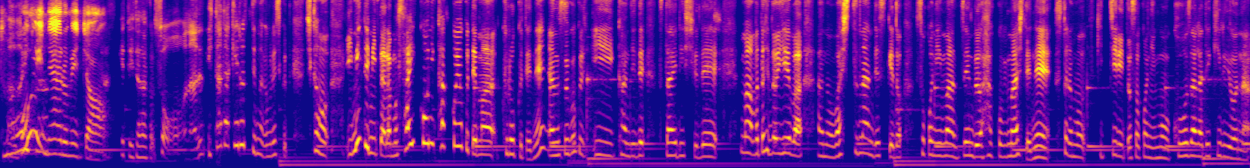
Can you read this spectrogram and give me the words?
すごいね、ルミちゃん。けていただく、そうなん。いただけるっていうのが嬉しくて、しかも見てみたらもう最高にかっこよくて、まあ黒くてね、あのすごくいい感じでスタイリッシュで、まあ私の家はあの和室なんですけど、そこにまあ全部運びましてね、そしたらもうきっちりとそこにもう講座ができるような。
